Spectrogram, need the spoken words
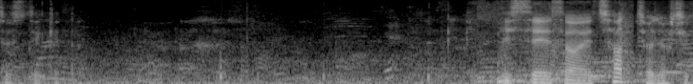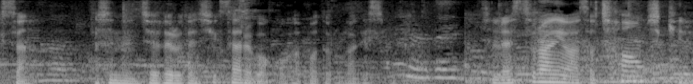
있을 수도 있겠다. 니스에서의 첫 저녁 식사. 맛있는 제대로 된 식사를 먹고 가보도록 하겠습니다. 지금 레스토랑에 와서 처음 시킨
